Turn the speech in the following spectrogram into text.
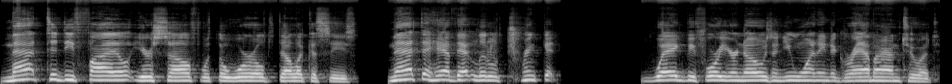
Not to defile yourself with the world's delicacies. Not to have that little trinket wag before your nose and you wanting to grab onto it.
